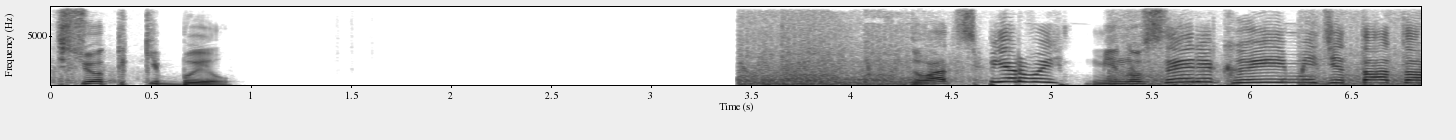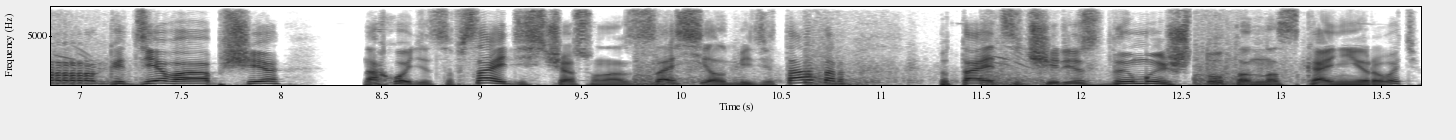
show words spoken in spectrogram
все-таки был. 21 минус Эрик и Медитатор, где вообще находится? В сайде сейчас у нас засел Медитатор. Пытается через дымы что-то насканировать.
